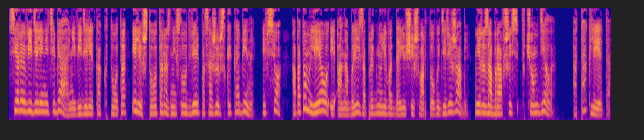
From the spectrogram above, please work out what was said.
Серые видели не тебя, они видели, как кто-то или что-то разнесло дверь пассажирской кабины, и все. А потом Лео и Аннабель запрыгнули в отдающий швартовый дирижабль, не разобравшись, в чем дело. А так ли это?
